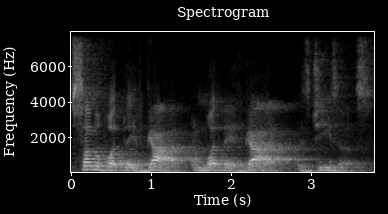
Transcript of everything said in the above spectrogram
some of what they've got, and what they've got is Jesus.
